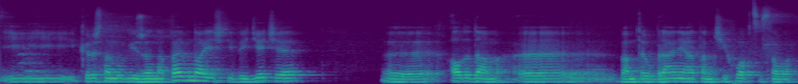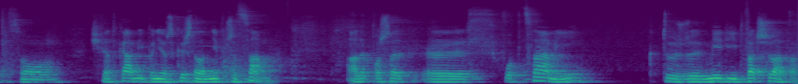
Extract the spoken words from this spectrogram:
I Kryszna mówi, że na pewno jeśli wyjdziecie, oddam e, wam te ubrania, tam ci chłopcy są, są świadkami, ponieważ Kryszna nie poszedł sam, ale poszedł e, z chłopcami, którzy mieli 2-3 lata.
